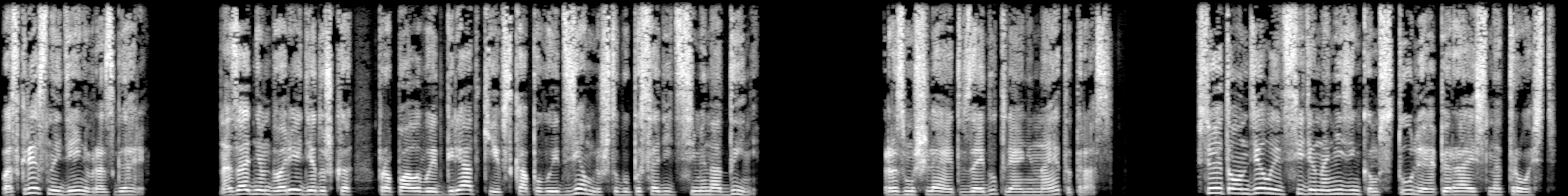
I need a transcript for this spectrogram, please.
Воскресный день в разгаре. На заднем дворе дедушка пропалывает грядки и вскапывает землю, чтобы посадить семена дыни размышляет, взойдут ли они на этот раз. Все это он делает, сидя на низеньком стуле, опираясь на трость.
